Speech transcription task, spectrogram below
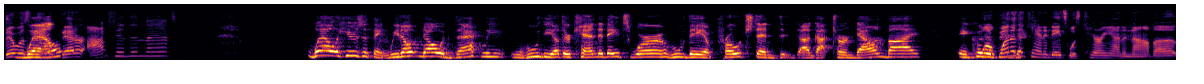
There was well, no better option than that well, here's the thing. We don't know exactly who the other candidates were, who they approached and uh, got turned down by. It could have been. well, one of that- the candidates was Carrie Ann Inaba.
